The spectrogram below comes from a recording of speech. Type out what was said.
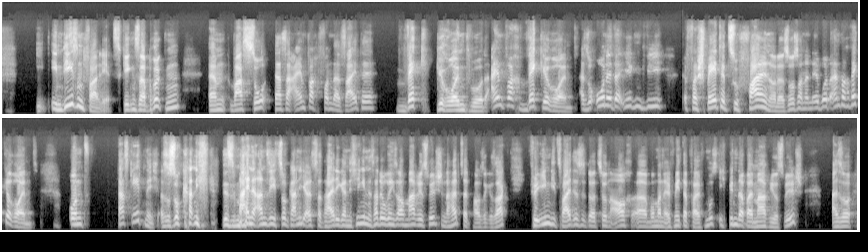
In diesem Fall jetzt gegen Saarbrücken ähm, war es so, dass er einfach von der Seite weggeräumt wurde. Einfach weggeräumt. Also ohne da irgendwie verspätet zu fallen oder so, sondern er wurde einfach weggeräumt. Und das geht nicht. Also so kann ich, das ist meine Ansicht, so kann ich als Verteidiger nicht hingehen. Das hat übrigens auch Marius Wilsch in der Halbzeitpause gesagt. Für ihn die zweite Situation auch, äh, wo man Elfmeter pfeifen muss. Ich bin da bei Marius Wilsch. Also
